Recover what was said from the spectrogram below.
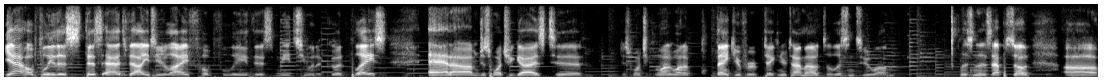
yeah, hopefully this this adds value to your life. Hopefully this meets you in a good place, and um, just want you guys to just want you want, want to thank you for taking your time out to listen to um, listen to this episode. Uh,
